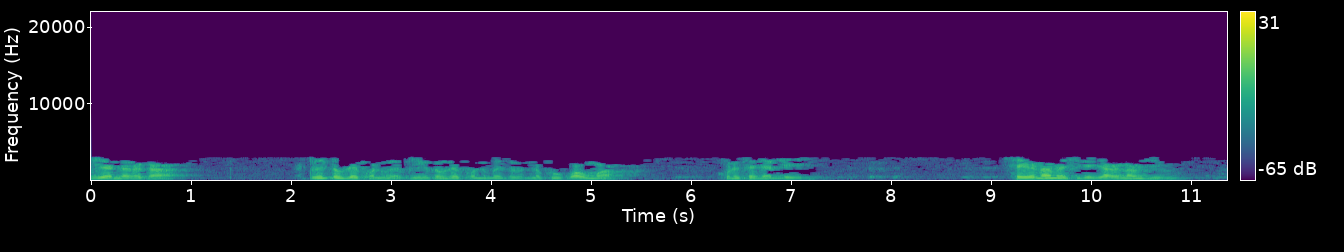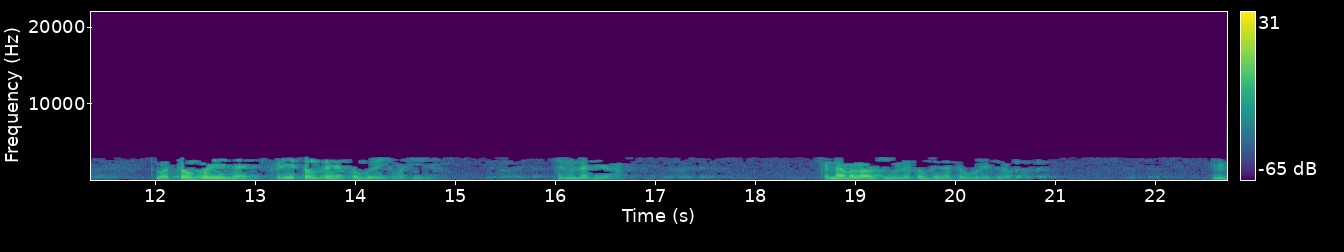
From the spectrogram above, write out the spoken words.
ပြည့်နတ်ကအတွင်း39မိနစ်အပြင်39မိနစ်ဆိုတော့နှစ်ခုပေါင်းမှ94စေကနာမရှိတယ်ယာကနာမရှိဘူးသူက3ပရိနဲ့ဂရေ33ပရိဆိုရှိတယ်ဒီလိုနဲ့ကြည့်ရ ခဏဘလောက်ရှိလဲ33ပရိဆိုတော့ဟင်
